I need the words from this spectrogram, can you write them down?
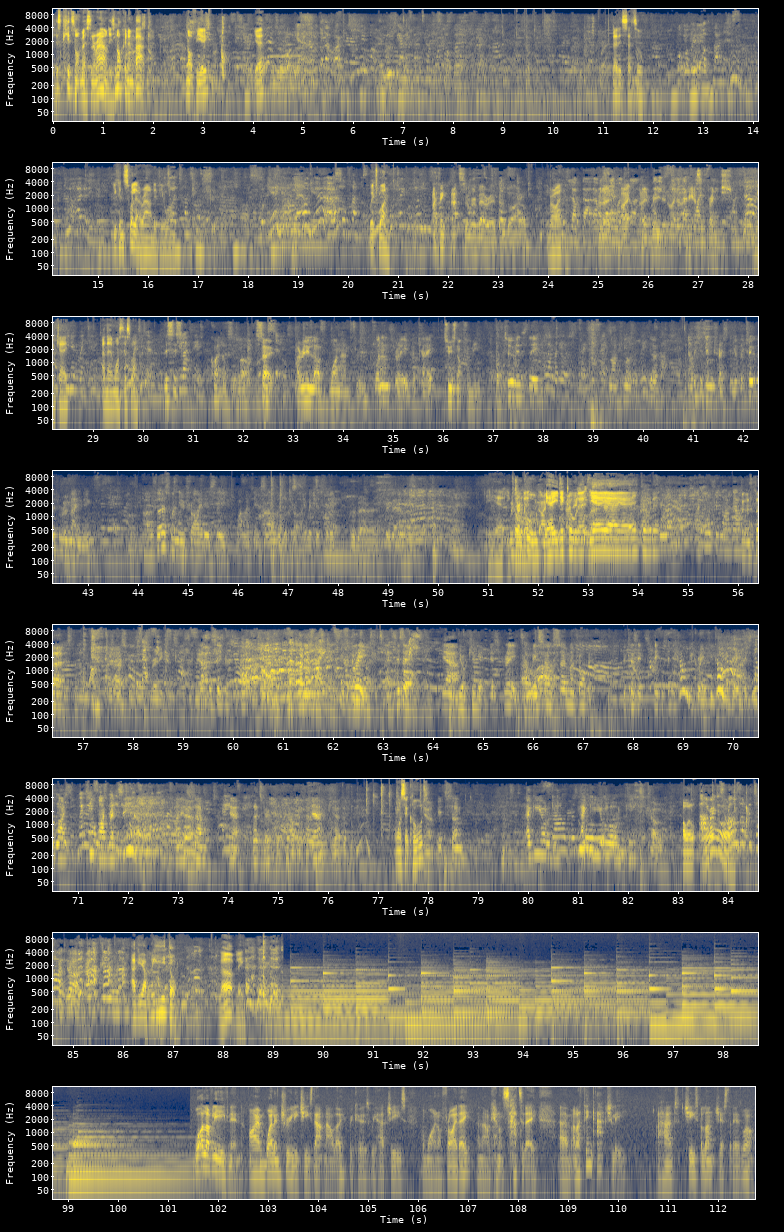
This kid's not messing around. He's knocking him back. Not for you. Yeah. Let it settle. You can swill it around if you want. Which one? I think that's the Ribera del Duero. Right. Love that. That And was I, much I, fun. I really didn't like that. I think that's a French. Okay. And then what's this one? This is quite nice as well. So, I really love one and three. One and three, okay. Two's not for me. Two is the Marquis de... Now this is interesting. Of the two that are remaining, uh, the first one you tried is the one I think you wanted to try, which is the Ribera. Rivera. Yeah, you Which called I called, it. I yeah, you did- did call it. Yeah, yeah, yeah. yeah, you called it. I thought you'd like that But the third is phenomenal. That's good. It's really good. That's the secret surprise. What is it? It's Greek. Is it? Yeah. You're kidding. It's Greek, and Oh, we wow. sell so much of it because it's people say it can't be Greek. It can't be Greek. It's not like it's not like Retsina, and it's um yeah Let's go for it. I'll go for it. yeah Yeah, definitely. What's it called? Yeah. it's um Agiorgi Agiorgiko. Oh, well. Oh, right, just rolls off the It tongue. does Agiorgi. Aguiarito. Lovely. What a lovely evening. I am well and truly cheesed out now though because we had cheese and wine on Friday and now again on Saturday. Um, and I think actually I had cheese for lunch yesterday as well.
